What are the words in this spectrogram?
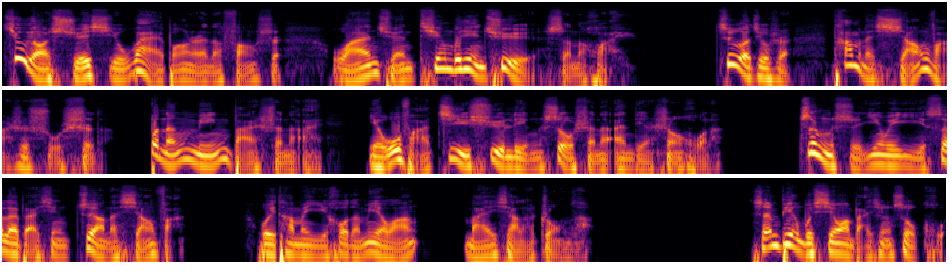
就要学习外邦人的方式，完全听不进去神的话语，这就是他们的想法是属实的，不能明白神的爱，也无法继续领受神的恩典生活了。正是因为以色列百姓这样的想法，为他们以后的灭亡埋下了种子。神并不希望百姓受苦，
